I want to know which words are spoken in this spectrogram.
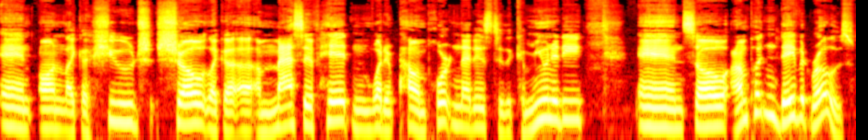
and on like a huge show, like a, a massive hit, and what how important that is to the community. And so I'm putting David Rose.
